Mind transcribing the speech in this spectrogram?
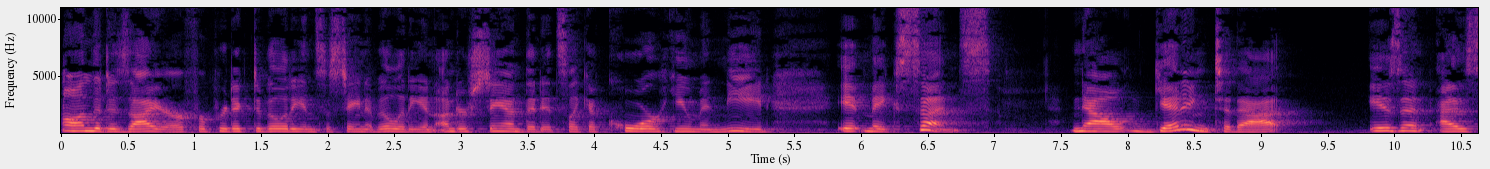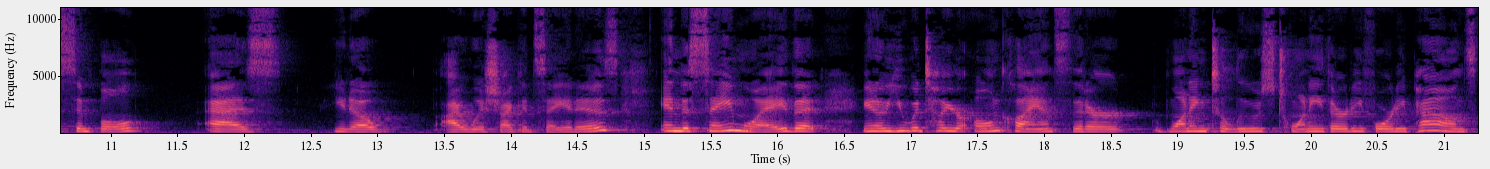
on the desire for predictability and sustainability and understand that it's like a core human need, it makes sense now, getting to that isn't as simple as, you know, I wish I could say it is. In the same way that, you know, you would tell your own clients that are wanting to lose 20, 30, 40 pounds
